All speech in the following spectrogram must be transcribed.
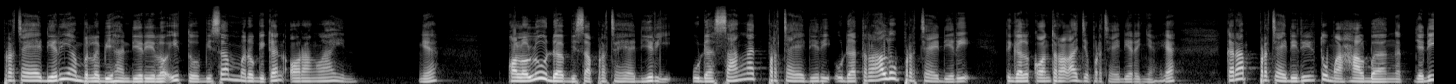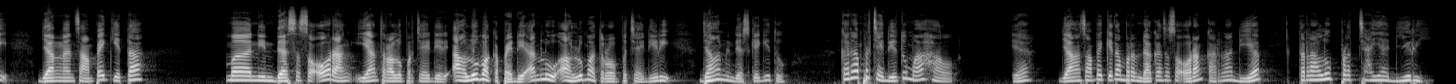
percaya diri yang berlebihan diri lo itu bisa merugikan orang lain. Ya. Kalau lu udah bisa percaya diri, udah sangat percaya diri, udah terlalu percaya diri, tinggal kontrol aja percaya dirinya ya. Karena percaya diri itu mahal banget. Jadi jangan sampai kita menindas seseorang yang terlalu percaya diri. Ah lu mah kepedean lu, ah lu mah terlalu percaya diri. Jangan nindas kayak gitu. Karena percaya diri itu mahal. Ya, jangan sampai kita merendahkan seseorang karena dia terlalu percaya diri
